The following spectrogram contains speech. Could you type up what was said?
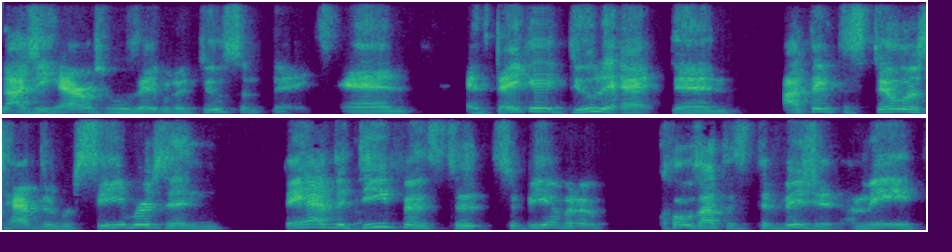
Najee Harris was able to do some things, and if they could do that, then I think the Steelers have the receivers and they have the defense to to be able to close out this division. I mean,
